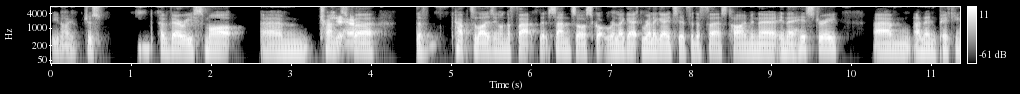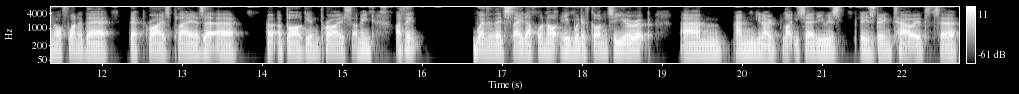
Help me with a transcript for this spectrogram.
you know, just a very smart um, transfer. Yeah. The capitalizing on the fact that Santos got relega- relegated for the first time in their in their history, um, and then picking off one of their their prize players at a, a bargain price. I mean, I think whether they'd stayed up or not, he would have gone to Europe. Um, and you know, like you said, he was he's being touted to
